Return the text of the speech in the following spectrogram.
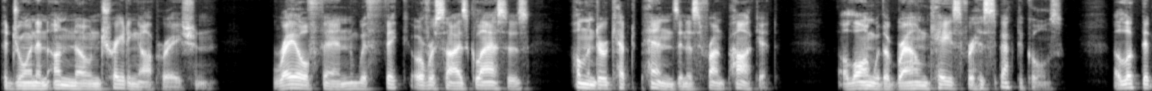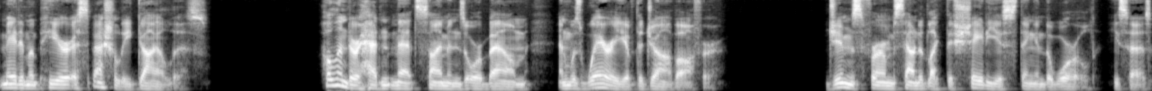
to join an unknown trading operation. Rail thin, with thick, oversized glasses, Hullender kept pens in his front pocket along with a brown case for his spectacles, a look that made him appear especially guileless. Hullender hadn't met Simons or Baum and was wary of the job offer. Jim's firm sounded like the shadiest thing in the world, he says.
